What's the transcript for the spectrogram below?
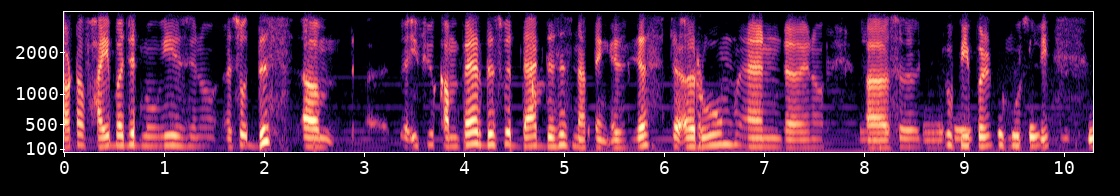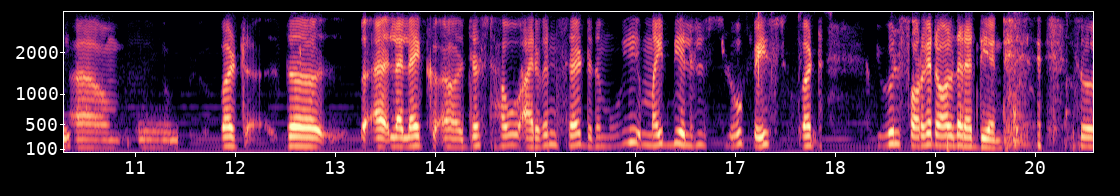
lot of high budget movies, you know. So this um, if you compare this with that, this is nothing. It's just a room and uh, you know, uh, so two people mostly. Um, but the uh, like uh, just how Arvind said, the movie might be a little slow paced, but you will forget all that at the end. so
